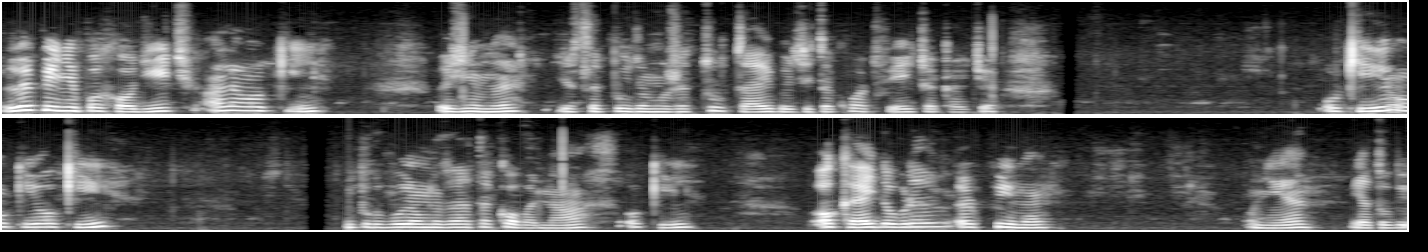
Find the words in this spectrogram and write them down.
lepiej nie podchodzić, ale oki. Weźmiemy. Ja sobie pójdę może tutaj, będzie tak łatwiej. Czekajcie. Oki, oki, oki. I próbują zaatakować nas. Oki. Okej, dobre El. O nie, ja to bie...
